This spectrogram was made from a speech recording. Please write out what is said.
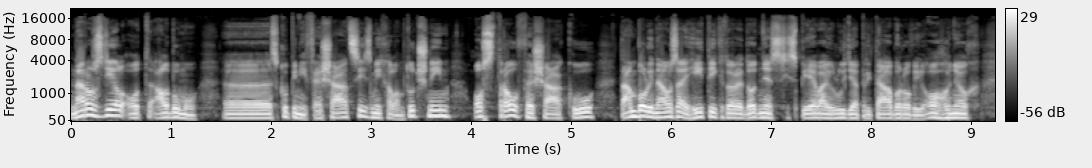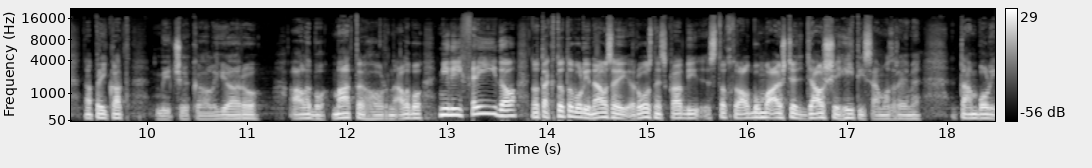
Na rozdiel od albumu skupiny Fešáci s Michalom Tučným, Ostrov Fešáku, tam boli naozaj hity, ktoré dodnes si spievajú ľudia pri táborových ohňoch, napríklad My čekali Jaro, alebo Matterhorn, alebo Milý Frído. No tak toto boli naozaj rôzne skladby z tohto albumu a ešte ďalšie hity samozrejme tam boli.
